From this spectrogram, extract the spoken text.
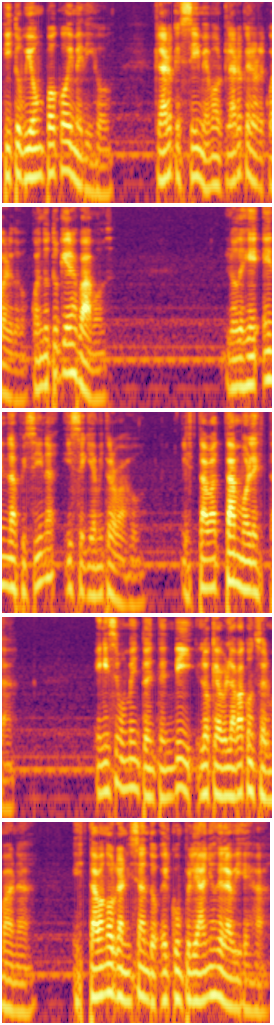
Titubeó un poco y me dijo, claro que sí, mi amor, claro que lo recuerdo, cuando tú quieras vamos. Lo dejé en la oficina y seguí a mi trabajo. Estaba tan molesta en ese momento entendí lo que hablaba con su hermana. Estaban organizando el cumpleaños de la vieja.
